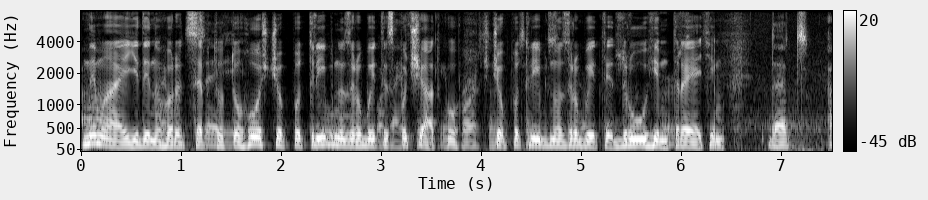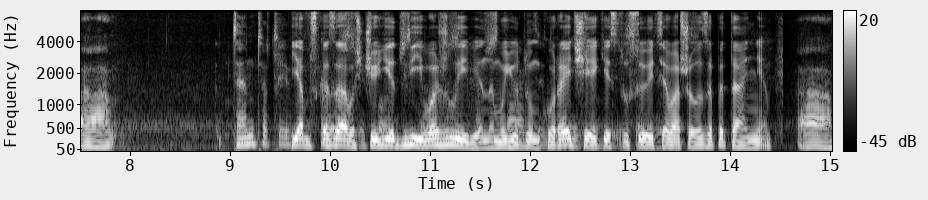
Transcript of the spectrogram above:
Немає єдиного рецепту того, що потрібно зробити спочатку, що потрібно зробити другим, третім. Я б сказав, що є дві важливі, на мою думку, речі, які стосуються вашого запитання. Uh,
